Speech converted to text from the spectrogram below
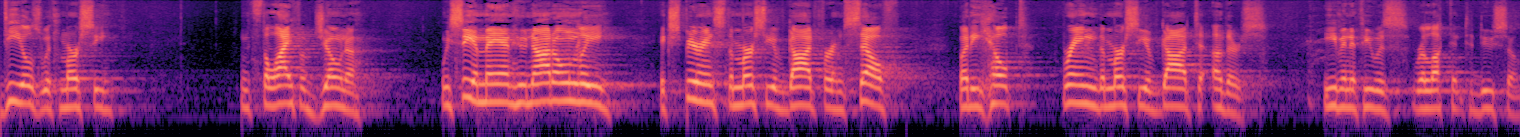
deals with mercy. It's the life of Jonah. We see a man who not only experienced the mercy of God for himself, but he helped bring the mercy of God to others, even if he was reluctant to do so.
